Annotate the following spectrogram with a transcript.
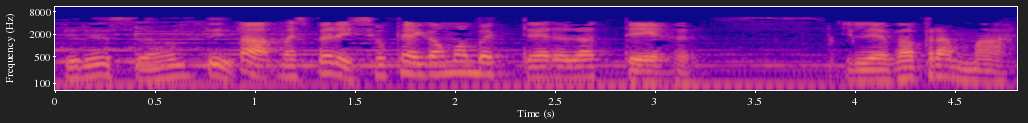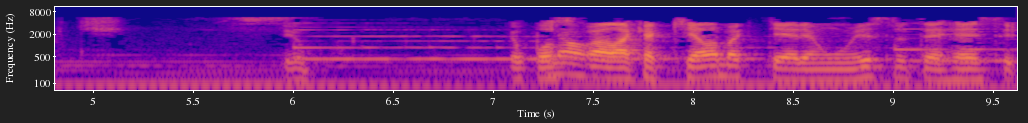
Interessante. Tá, mas peraí, se eu pegar uma bactéria da Terra e levar pra Marte, eu, eu posso Não. falar que aquela bactéria é um extraterrestre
